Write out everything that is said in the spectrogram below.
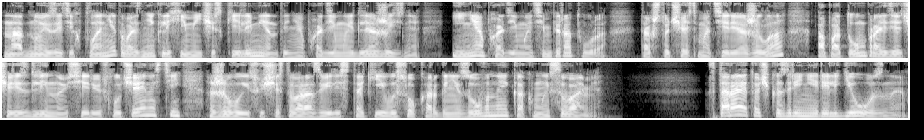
на одной из этих планет возникли химические элементы, необходимые для жизни, и необходимая температура, так что часть материи ожила, а потом, пройдя через длинную серию случайностей, живые существа развились такие высокоорганизованные, как мы с вами. Вторая точка зрения религиозная.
